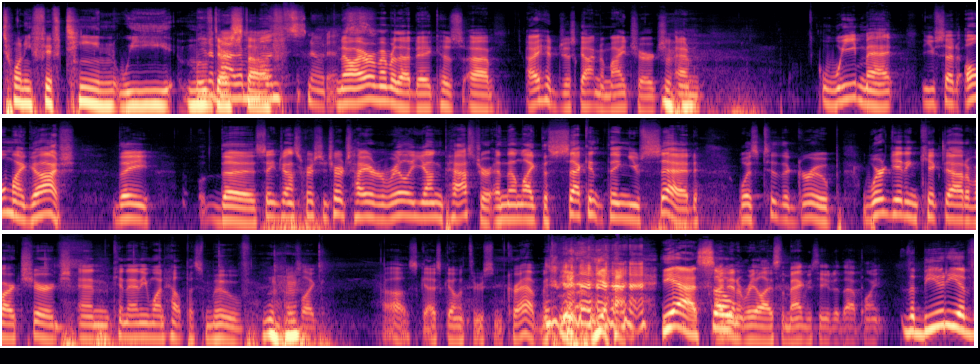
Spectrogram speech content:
2015, we we had moved our about a stuff. month's notice. No, I remember that day because uh, I had just gotten to my church Mm-hmm. and we met, you said, "Oh my gosh, they." The St. John's Christian Church hired a really young pastor, and then like the second thing you said was to the group, "We're getting kicked out of our church, and can anyone help us move?" I was mm-hmm. like, "Oh, this guy's going through some crap." Yeah, yeah. I So didn't realize the magnitude at that point. the beauty of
